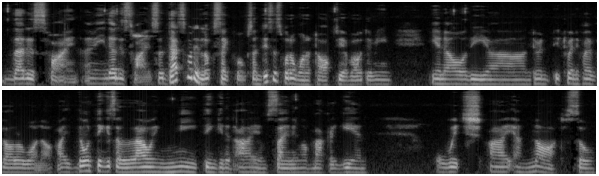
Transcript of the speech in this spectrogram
that is fine. I mean, that is fine. So that's what it looks like, folks. And this is what I want to talk to you about. I mean, you know, the, uh, $25 one up. I don't think it's allowing me thinking that I am signing up back again, which I am not. So,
